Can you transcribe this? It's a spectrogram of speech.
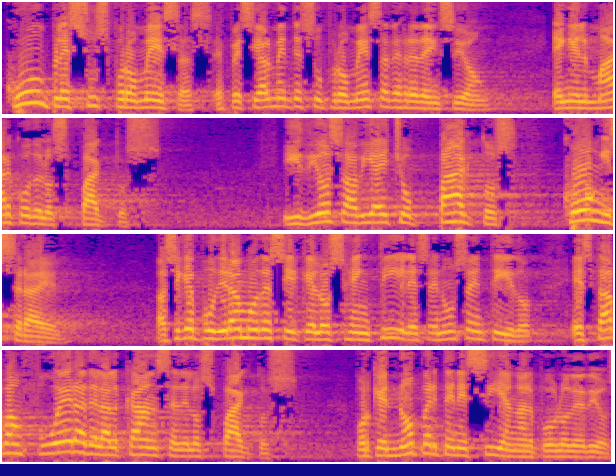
cumple sus promesas, especialmente su promesa de redención, en el marco de los pactos. Y Dios había hecho pactos con Israel. Así que pudiéramos decir que los gentiles, en un sentido, estaban fuera del alcance de los pactos, porque no pertenecían al pueblo de Dios.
